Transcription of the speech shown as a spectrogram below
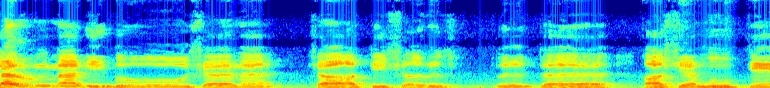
कर्ण विभूषण कर्णविभूषण हास्य मुखे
